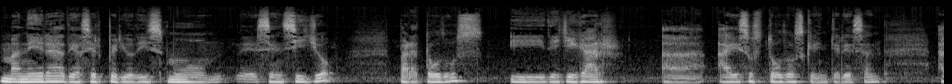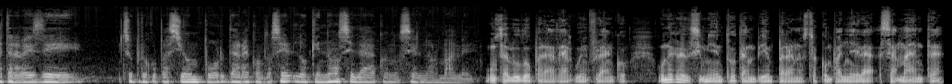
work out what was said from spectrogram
manera de hacer periodismo eh, sencillo para todos y de llegar a, a esos todos que interesan a través de su preocupación por dar a conocer lo que no se da a conocer normalmente. Un saludo para Darwin Franco, un agradecimiento también para nuestra compañera Samantha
